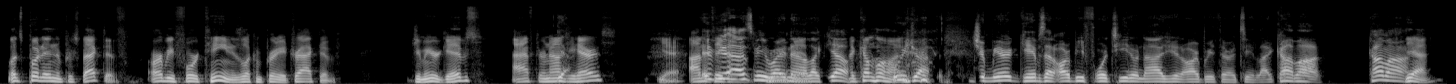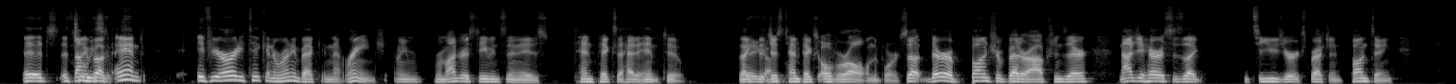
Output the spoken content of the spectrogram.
let's put it into perspective. RB fourteen is looking pretty attractive. Jahmyr Gibbs after Najee yeah. Harris. Yeah, I'm if you ask me right now, like, yo, like, come on, who drafted Jahmyr Gibbs at RB fourteen or Najee at RB thirteen? Like, come on, come on. Yeah, it's it's not bucks. And if you're already taking a running back in that range, I mean, Rhamondre Stevenson is ten picks ahead of him too. Like just ten picks overall on the board. So there are a bunch of better options there. Najee Harris is like, to use your expression, punting.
